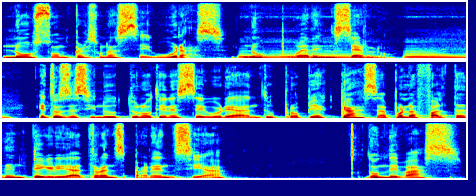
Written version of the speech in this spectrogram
no son personas seguras, no pueden serlo. Entonces, si tú no tienes seguridad en tu propia casa por la falta de integridad, transparencia, ¿dónde vas?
